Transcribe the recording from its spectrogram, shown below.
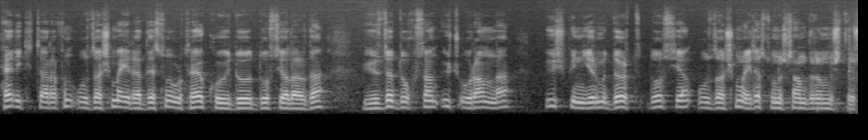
her iki tarafın uzlaşma iradesini ortaya koyduğu dosyalarda %93 oranla 3024 dosya uzlaşma ile sonuçlandırılmıştır.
